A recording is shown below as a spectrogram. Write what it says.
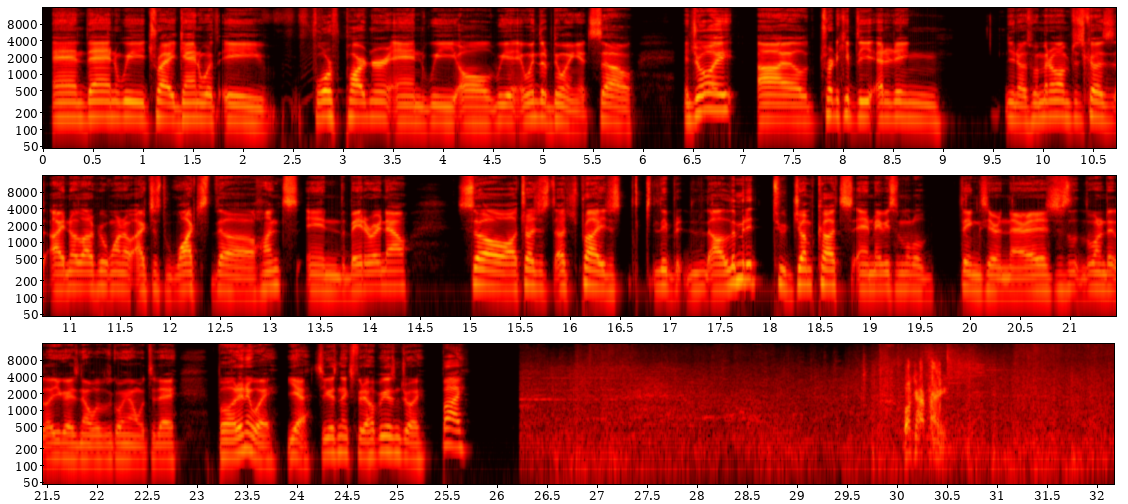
And then we try again with a fourth partner and we all we, we ended up doing it. So enjoy. I'll try to keep the editing you know to a minimum just because i know a lot of people want to i just watch the hunts in the beta right now. So i'll try just i'll probably just leave uh, limit it to jump cuts and maybe some little things here and there. I just wanted to let you guys know what was going on with today. But anyway yeah see you guys next video. Hope you guys enjoy. Bye Look at me!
